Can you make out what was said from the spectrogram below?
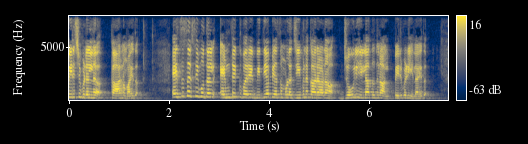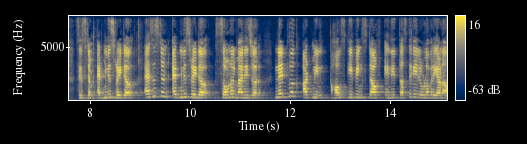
പിരിച്ചുവിടലിന് കാരണമായത്. എസ് എസ് എൽ സി മുതൽ എം ടെക് വരെ വിദ്യാഭ്യാസമുള്ള ജീവനക്കാരാണ് ജോലിയില്ലാത്തതിനാൽ പെരുവഴിയിലായത്. System administrator assistant administrator zonal manager network admin housekeeping staff എന്നീ തസ്തികയിലുള്ളവരെയാണ്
